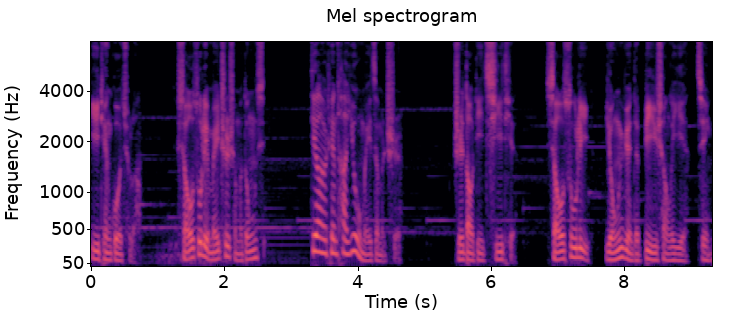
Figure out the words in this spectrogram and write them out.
一天过去了，小苏丽没吃什么东西，第二天他又没怎么吃，直到第七天，小苏丽永远的闭上了眼睛。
